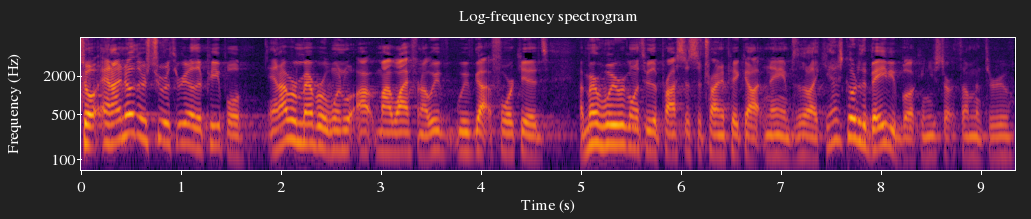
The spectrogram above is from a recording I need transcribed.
So, and I know there's two or three other people. And I remember when uh, my wife and I, we've, we've got four kids. I remember we were going through the process of trying to pick out names. They're like, yeah, just go to the baby book. And you start thumbing through.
